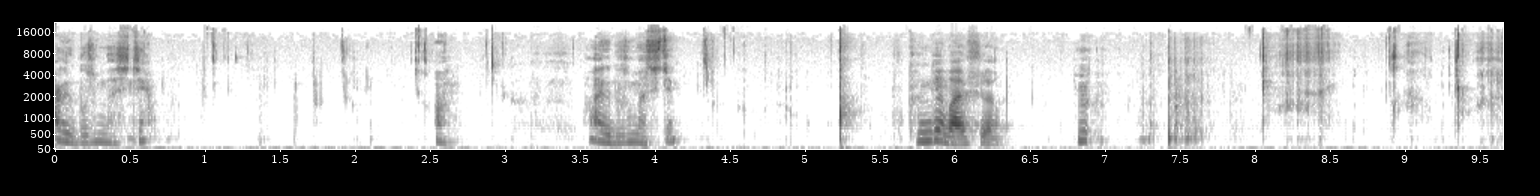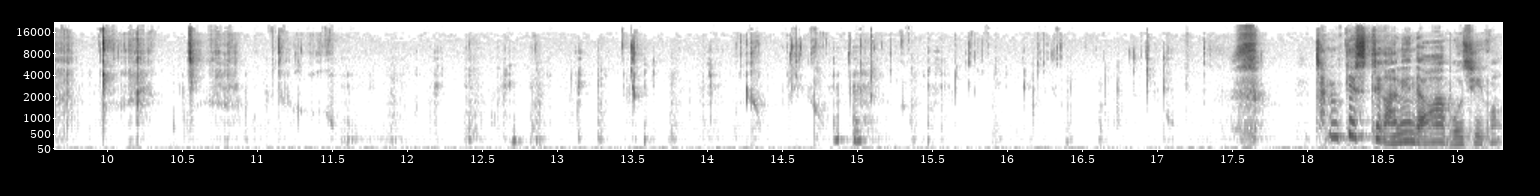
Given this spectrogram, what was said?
아, 이게 무슨 맛이지? 아, 아 이게 무슨 맛이지? 굉장히 맛있어요. 음. 참깨 스틱 아닌데, 아, 뭐지, 이거?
